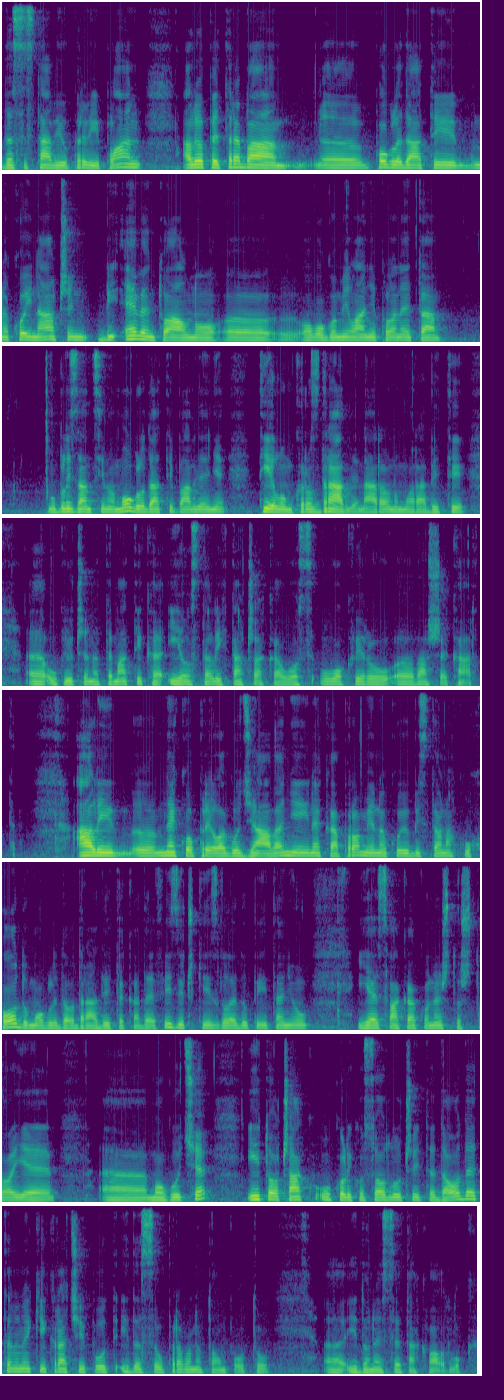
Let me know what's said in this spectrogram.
da se stavi u prvi plan. Ali opet treba pogledati na koji način bi eventualno ovo gomilanje planeta u blizancima moglo dati bavljenje tijelom kroz zdravlje. Naravno, mora biti uključena tematika i ostalih tačaka u okviru vaše karte ali e, neko prilagođavanje i neka promjena koju biste onako u hodu mogli da odradite kada je fizički izgled u pitanju je svakako nešto što je e, moguće i to čak ukoliko se odlučite da odete na neki kraći put i da se upravo na tom putu e, i donese takva odluka.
